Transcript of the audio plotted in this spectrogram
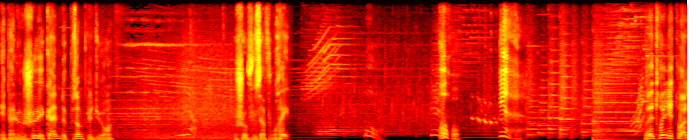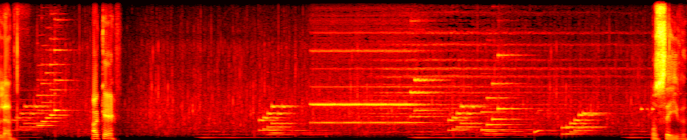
Et eh ben le jeu est quand même de plus en plus dur. Hein. Je vous avouerai. Oh, bien. Vous avez trouvé l'étoile. Ok. On save.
